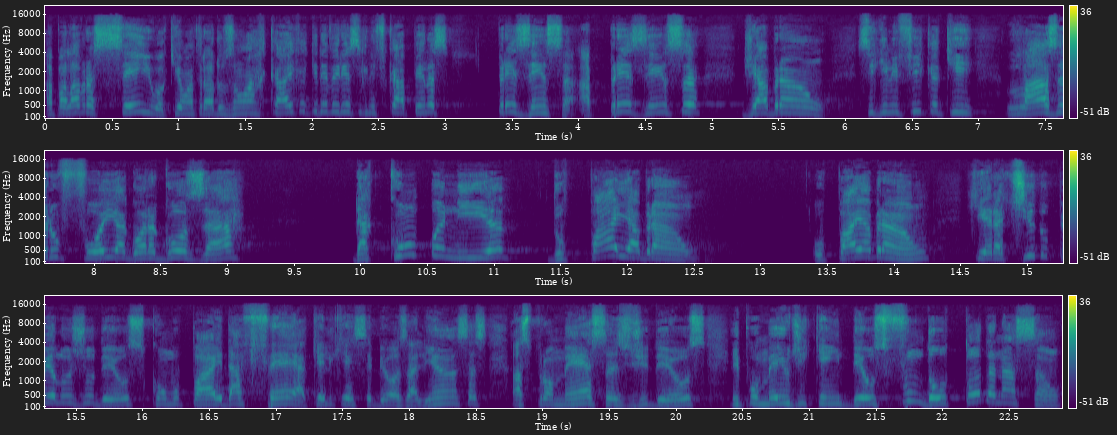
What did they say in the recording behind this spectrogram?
A palavra seio aqui é uma tradução arcaica que deveria significar apenas presença, a presença de Abraão. Significa que Lázaro foi agora gozar da companhia do pai Abraão. O pai Abraão, que era tido pelos judeus como pai da fé, aquele que recebeu as alianças, as promessas de Deus e por meio de quem Deus fundou toda a nação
